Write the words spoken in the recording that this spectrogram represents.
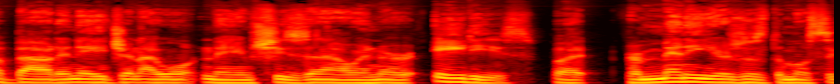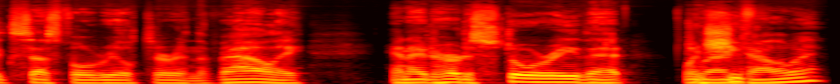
about an agent I won't name. She's now in her 80s, but for many years was the most successful realtor in the valley. And I'd heard a story that when Joanne she Calloway?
